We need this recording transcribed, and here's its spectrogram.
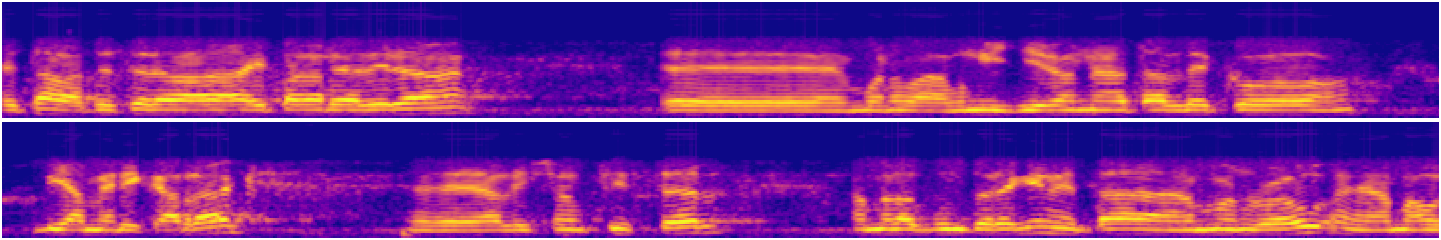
eta bat ere aipagarria dira, e, bueno, ba, uni girona taldeko bi amerikarrak, e, Alison Pfister, amala punturekin, eta Monroe, e, ama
